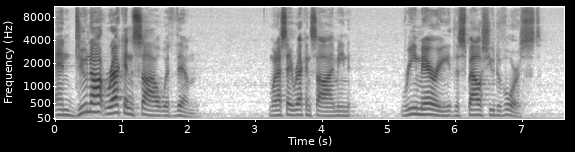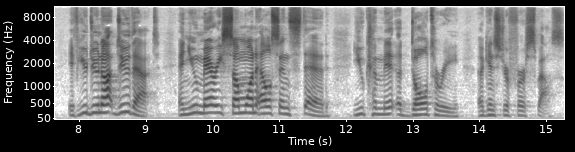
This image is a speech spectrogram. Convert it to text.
and do not reconcile with them, when I say reconcile, I mean remarry the spouse you divorced. If you do not do that and you marry someone else instead, you commit adultery against your first spouse.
